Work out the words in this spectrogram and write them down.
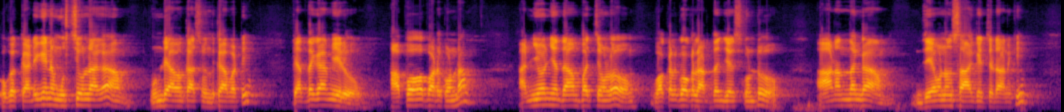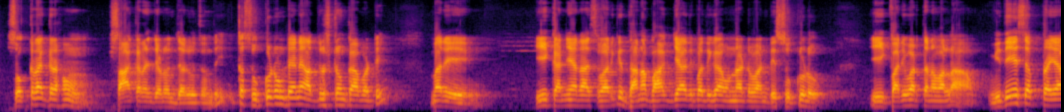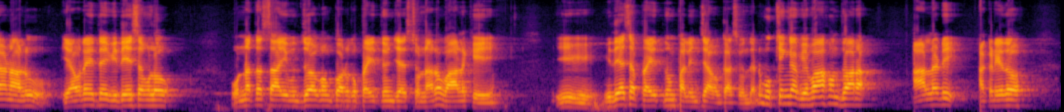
ఒక కడిగిన ముత్యంలాగా ఉండే అవకాశం ఉంది. కాబట్టి పెద్దగా మీరు అపోహపడకుండా అన్యోన్య దాంపత్యంలో ఒకరికొకరు అర్థం చేసుకుంటూ ఆనందంగా జీవనం సాగించడానికి శుక్రగ్రహం సహకరించడం జరుగుతుంది. ఇంకా శుక్రుడు ఉంటేనే అదృష్టం కాబట్టి మరి ఈ కన్యారాశి వారికి ధన భాగ్యాధిపతిగా ఉన్నటువంటి శుక్రుడు ఈ పరివర్తన వల్ల విదేశ ప్రయాణాలు ఎవరైతే విదేశంలో ఉన్నత స్థాయి ఉద్యోగం కొరకు ప్రయత్నం చేస్తున్నారో వాళ్ళకి ఈ విదేశ ప్రయత్నం ఫలించే అవకాశం ఉందంటే ముఖ్యంగా వివాహం ద్వారా ఆల్రెడీ అక్కడ ఏదో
